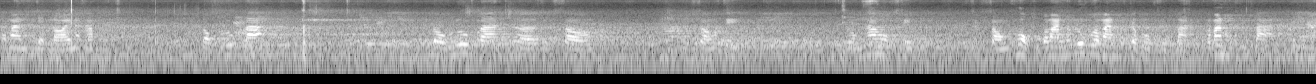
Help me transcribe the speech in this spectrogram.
ประมาณ 700 นะครับ ตกลูกละ ตกลูกละเอ่อ12 12จริบรวมห้าหกสิบสองหกประมาณลูกประมาณเกือบหกสิบบาท ประมาณหกสิบบาทนะครับ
